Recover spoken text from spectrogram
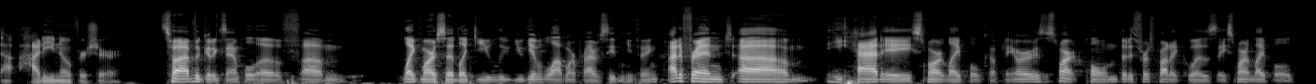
uh, how do you know for sure? So I have a good example of, um, like Mars said, like you you give a lot more privacy than you think. I had a friend. Um, he had a smart light bulb company, or it was a smart home, but his first product was a smart light bulb.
